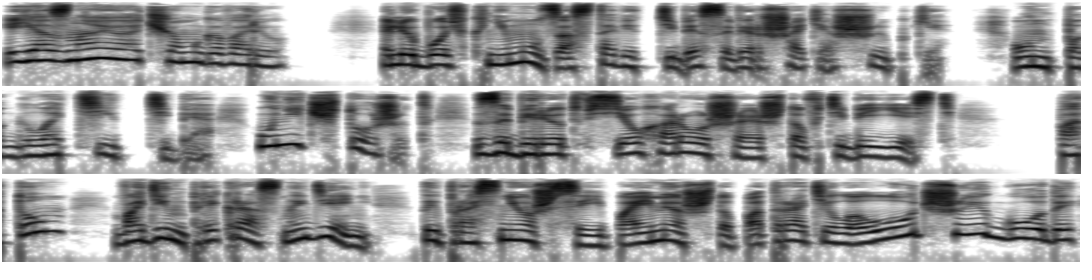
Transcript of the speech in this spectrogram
и я знаю, о чем говорю. Любовь к нему заставит тебя совершать ошибки. Он поглотит тебя, уничтожит, заберет все хорошее, что в тебе есть. Потом, в один прекрасный день, ты проснешься и поймешь, что потратила лучшие годы,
